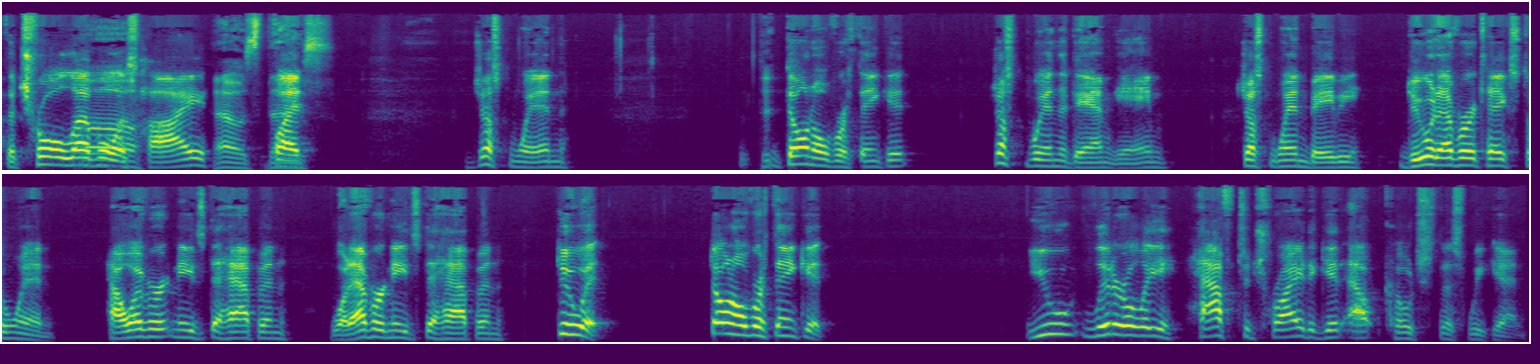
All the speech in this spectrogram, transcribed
the troll level oh, is high. That was nice. But just win. Don't overthink it. Just win the damn game. Just win, baby. Do whatever it takes to win. However it needs to happen, whatever needs to happen, do it. Don't overthink it. You literally have to try to get out coached this weekend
